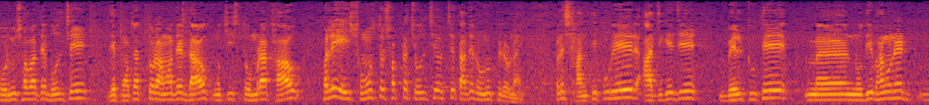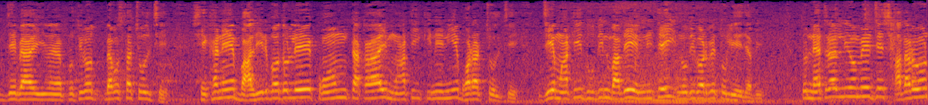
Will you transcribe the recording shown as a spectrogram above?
কর্মী সভাতে বলছে যে, পঁচাত্তর আমাদের দাও, পঁচিশ তোমরা খাও। ফলে এই সমস্ত সবটা চলছে হচ্ছে তাদের অনুপ্রেরণায়। ফলে শান্তিপুরের আজকে যে বেলটুতে নদী ভাঙনের যে প্রতিরোধ ব্যবস্থা চলছে সেখানে বালির বদলে কম টাকায় মাটি কিনে নিয়ে ভরাট চলছে। যে মাটি দুদিন বাদে এমনিতেই নদীগর্ভে তলিয়ে যাবে। তো ন্যাচারাল নিয়মে যে সাধারণ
